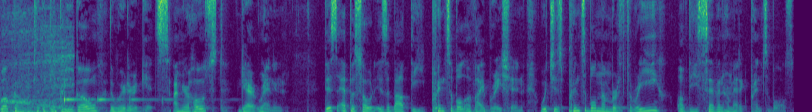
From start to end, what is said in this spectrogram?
Welcome to The Deeper You Go, The Weirder It Gets. I'm your host, Garrett Rennan. This episode is about the principle of vibration, which is principle number three of the seven Hermetic principles.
